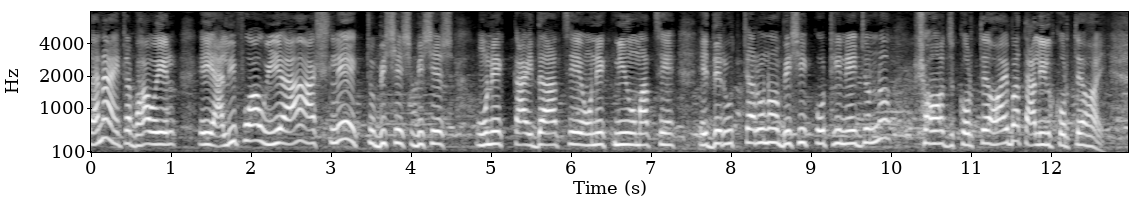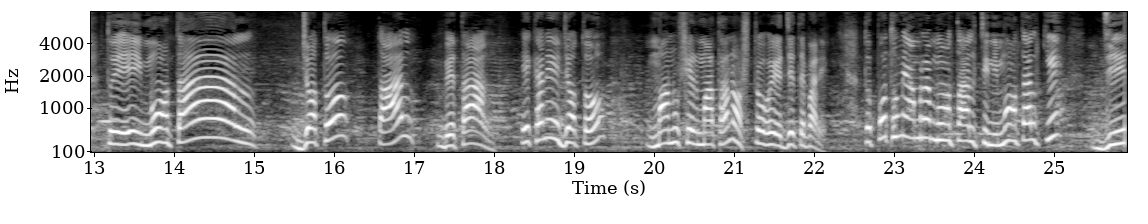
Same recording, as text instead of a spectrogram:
তাই না? এটা ভাওয়েল। এই আলিফ ওয়া ইয়া আসলে একটু বিশেষ বিশেষ অনেক কায়দা আছে, অনেক নিয়ম আছে। এদের উচ্চারণও বেশি কঠিন, এই জন্য সহজ করতে হয় বা তালিল করতে হয়। তো এই মতাল যত, তাল বেতাল। এখানে যত মানুষের মাথা নষ্ট হয়ে যেতে পারে। তো প্রথমে আমরা মতাল চিনি। মতাল কি? যে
